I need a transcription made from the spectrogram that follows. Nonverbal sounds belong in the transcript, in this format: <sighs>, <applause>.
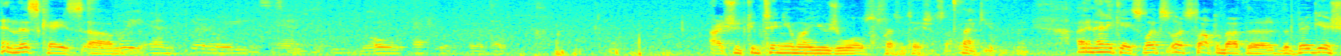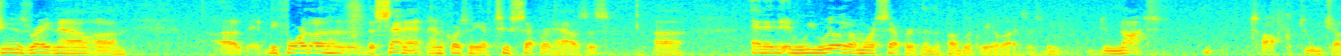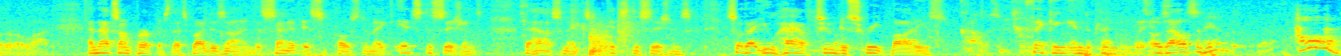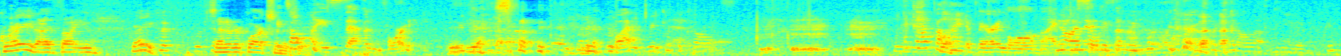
<laughs> in this case, um, Simply and clearly, and no extra for a vote. I should continue my usual presentation, so thank you. In any case, let's, let's talk about the, the big issues right now. um, uh, Before the, the Senate, and of course, we have two separate houses. uh, And it, it- we really are more separate than the public realizes. We do not talk to each other a lot. And that's on purpose, that's by design. The Senate is supposed to make its decisions, the House makes its decisions, so that you have two discrete bodies thinking independently. Oh, is Alison here? Oh, great, I thought you, great. Senator Clarkson is It's here. only seven forty. Yes. <laughs> What? I got behind a very law-abiding No, I know, we, we citizen. put, we put the call up, needed people.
